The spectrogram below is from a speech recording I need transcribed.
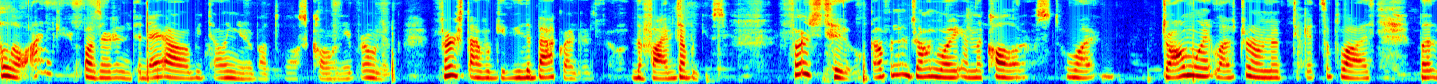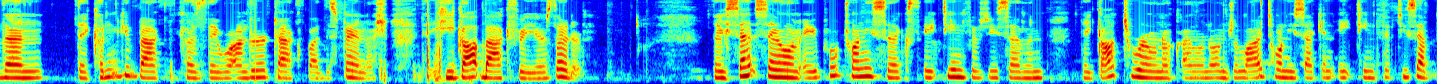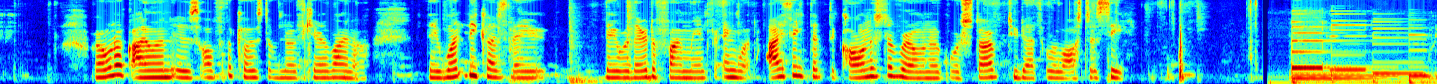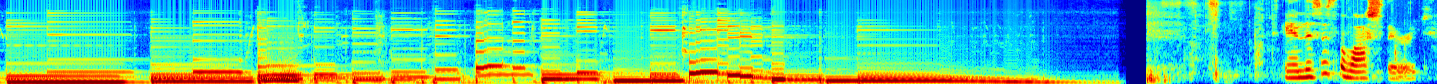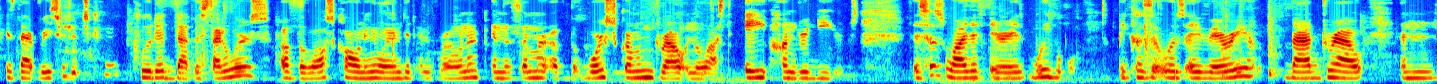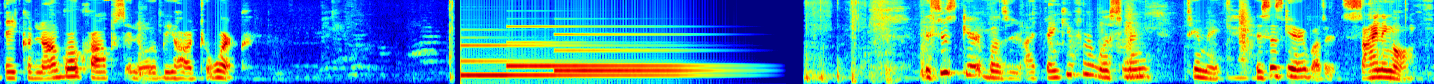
Hello, I'm Garrett Buzzard, and today I will be telling you about the lost colony of Roanoke. First, I will give you the background info, the five W's. First two, Governor John White and the colonists. What? John White left Roanoke to get supplies, but then they couldn't get back because they were under attack by the Spanish. He got back three years later. They set sail on April 26, 1857. They got to Roanoke Island on July 22, 1857. Roanoke Island is off the coast of North Carolina. They went because they they were there to find land for England. I think that the colonists of Roanoke were starved to death or lost at sea. And this is the last theory, is that researchers concluded that the settlers of the lost colony landed in Roanoke in the summer of the worst growing drought in the last 800 years. This is why the theory is believable, because it was a very bad drought and they could not grow crops and it would be hard to work. This is Garrett Buzzard. I thank you for listening to me. This is Gary Buzzard signing off.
